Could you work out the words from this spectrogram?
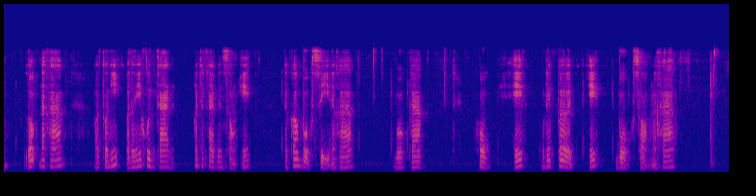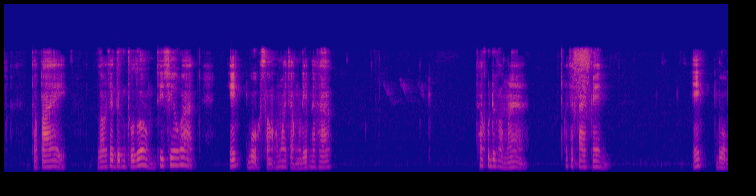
2ลบนะครับ เอาตัวนี้เอาตัวนี้คูณกันก็จะกลายเป็น 2x แล้วก็บวก 4 นะครับ บวกกับ 6x วงเล็บเปิด x บวก 2 นะครับ ต่อไปเราจะดึงตัวร่วมที่ชื่อว่า x บวก2ออกมาจากวงเล็บนะครับ ถ้าคุณดึงออกมา ก็จะกลายเป็น x บวก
